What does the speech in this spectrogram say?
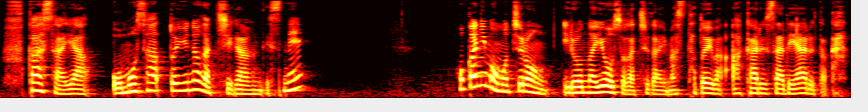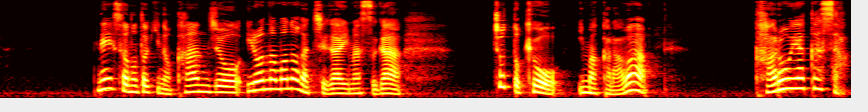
深さや重さというのが違うんですね。他にももちろんいろんな要素が違います。例えば明るさであるとか、ね、その時の感情、いろんなものが違いますが、ちょっと今日、今からは、軽やかさ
